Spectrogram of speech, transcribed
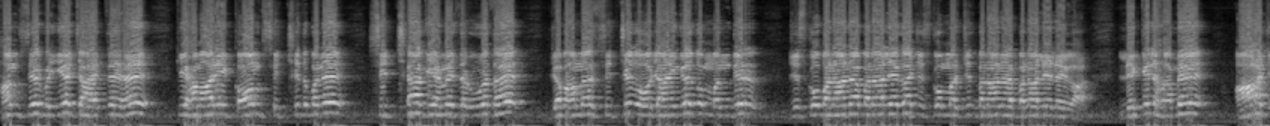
हम सिर्फ़ ये चाहते हैं कि हमारी कौम शिक्षित बने। शिक्षा की हमें ज़रूरत है। जब हम शिक्षित हो जाएँगे तो मंदिर जिसको बनाना बना लेगा, जिसको मस्जिद बनाना है बना ले लेगा। लेकिन हमें आज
